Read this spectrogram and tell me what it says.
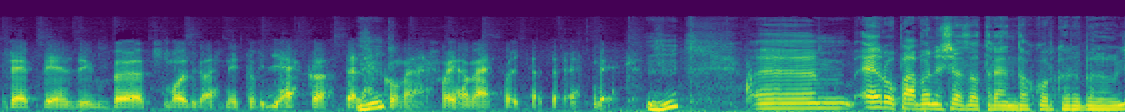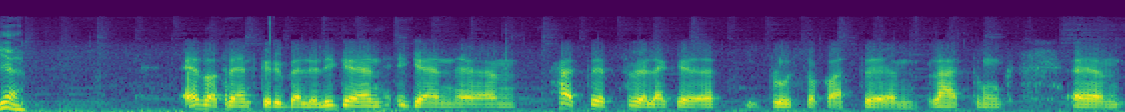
zsebpénzükből mozgatni tudják a Telekom uh-huh. árfolyamát, hogyha szeretnék. Uh-huh. Um, Európában is ez a trend akkor körülbelül, ugye? Ez a trend körülbelül igen, igen, um, hát főleg pluszokat um, láttunk. Um,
